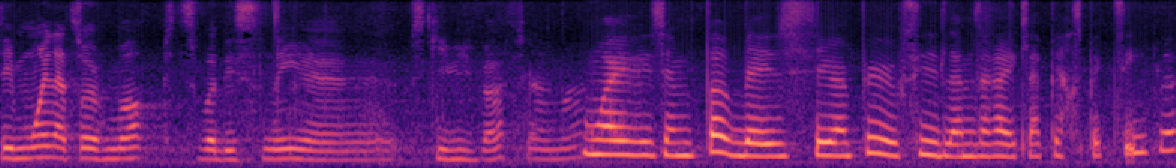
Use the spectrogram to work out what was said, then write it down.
t'es moins nature morte, puis tu vas dessiner euh, ce qui est vivant, finalement? Ouais, j'aime pas. Ben, j'ai un peu aussi de la misère avec la perspective. là.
